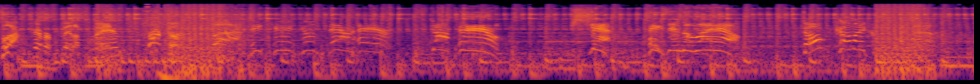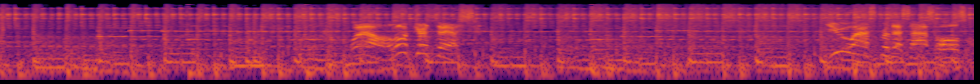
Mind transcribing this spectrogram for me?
Fuck Trevor Phillips, man! Fuck him! He's in the lab! Don't come any... Well, look at this! You asked for this, assholes!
